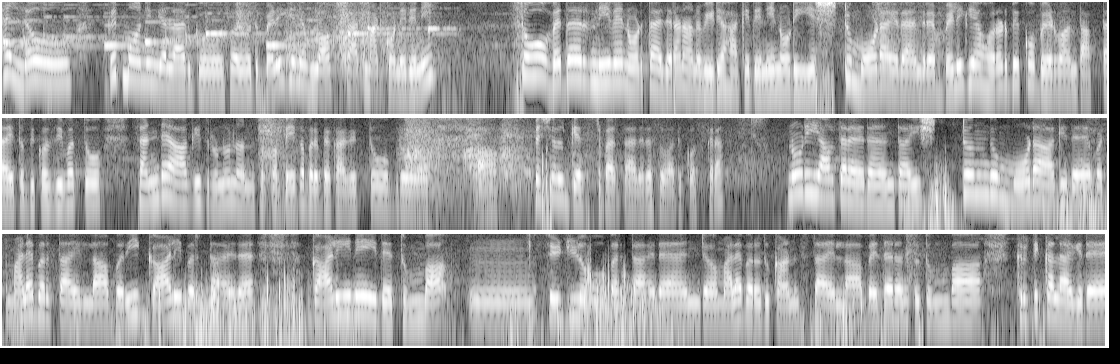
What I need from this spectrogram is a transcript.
Hello good morning ಎಲ್ಲರಿಗೂ. So ಇವತ್ತು ಬೆಳಿಗ್ಗೆನೇ ವ್ಲಾಗ್ ಸ್ಟಾರ್ಟ್ ಮಾಡ್ಕೊಂಡಿದ್ದೀನಿ ಸೊ ವೆದರ್ ನೀವೇ ನೋಡ್ತಾ ಇದ್ದೀರಾ, ನಾನು ವೀಡಿಯೋ ಹಾಕಿದ್ದೀನಿ. ನೋಡಿ, ಎಷ್ಟು ಮೋಡ ಇದೆ ಅಂದರೆ ಬೆಳಿಗ್ಗೆ ಹೊರಡಬೇಕೋ ಬೇಡವಾ ಅಂತ ಆಗ್ತಾ ಇತ್ತು. ಬಿಕಾಸ್ ಇವತ್ತು ಸಂಡೇ ಆಗಿದ್ರೂ ನಾನು ಸ್ವಲ್ಪ ಬೇಗ ಬರಬೇಕಾಗಿತ್ತು. ಒಬ್ಬರು ಸ್ಪೆಷಲ್ ಗೆಸ್ಟ್ ಬರ್ತಾ ಇದ್ದಾರೆ. ಸೊ ಅದಕ್ಕೋಸ್ಕರ. ನೋಡಿ ಯಾವ ಥರ ಇದೆ ಅಂತ. ಇಷ್ಟೊಂದು ಮೋಡ ಆಗಿದೆ, ಬಟ್ ಮಳೆ ಬರ್ತಾ ಇಲ್ಲ, ಬರೀ ಗಾಳಿ ಬರ್ತಾ ಇದೆ. ಗಾಳಿನೇ ಇದೆ ತುಂಬ. ಸಿಡ್ಲು ಬರ್ತಾ ಇದೆ ಆ್ಯಂಡ್ ಮಳೆ ಬರೋದು ಕಾಣಿಸ್ತಾ ಇಲ್ಲ. ವೆದರ್ ಅಂತೂ ತುಂಬ ಕ್ರಿಟಿಕಲ್ ಆಗಿದೆ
